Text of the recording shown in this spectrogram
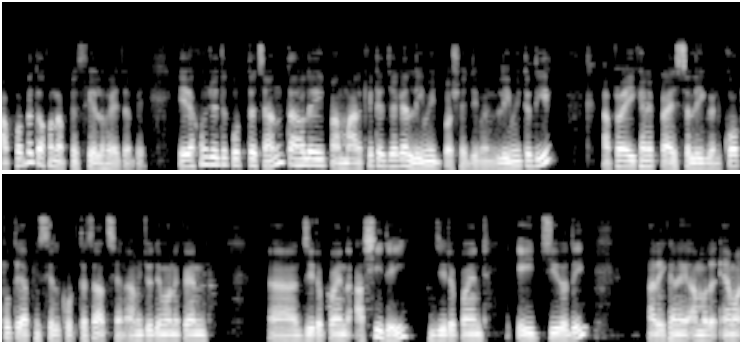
আপ হবে তখন আপনার সেল হয়ে যাবে। এরকম যদি করতে চান তাহলে এই মার্কেটের জায়গায় লিমিট বসায় দিবেন। লিমিটে দিয়ে আপনারা এখানে প্রাইসটা লিখবেন। কততে আপনি সেল করতে চাচ্ছেন। আমি যদি মনে করেন জিরো পয়েন্ট আশি দিই জিরো পয়েন্ট এইট জিরো দিই আর এখানে আমাদের অ্যামা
